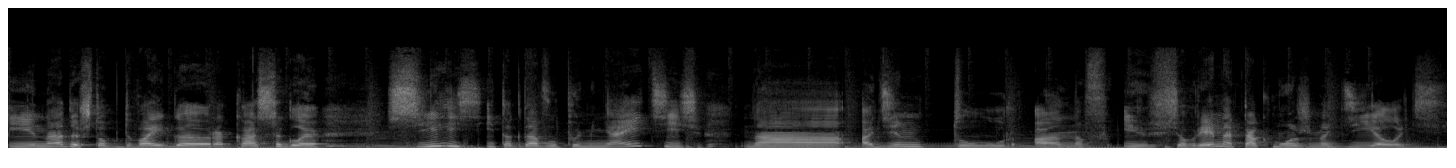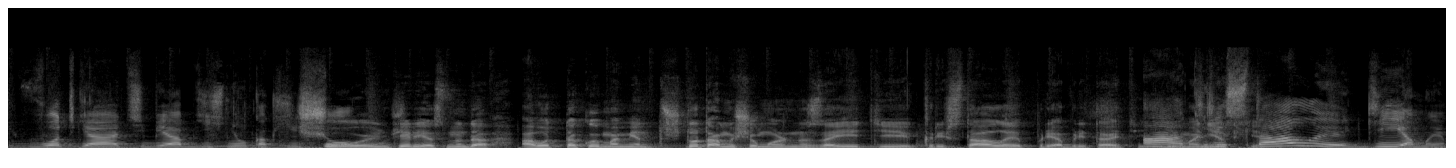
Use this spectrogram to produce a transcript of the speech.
И надо, чтобы два игрока согласились, и тогда вы поменяетесь на один тур. А на и все время так можно делать. Вот я тебе объяснил, как еще. О, можно. интересно, да. А вот такой момент, что там еще можно за эти кристаллы приобретать А, и монетки? кристаллы, гемы,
